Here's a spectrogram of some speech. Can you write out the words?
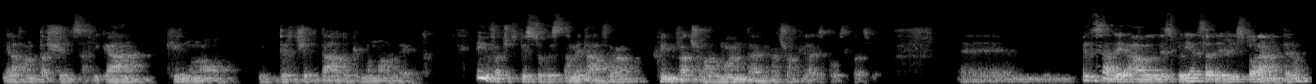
nella fantascienza africana che non ho intercettato, che non ho letto? E io faccio spesso questa metafora, quindi faccio la domanda e faccio anche la risposta. Eh, pensate all'esperienza del ristorante, no?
